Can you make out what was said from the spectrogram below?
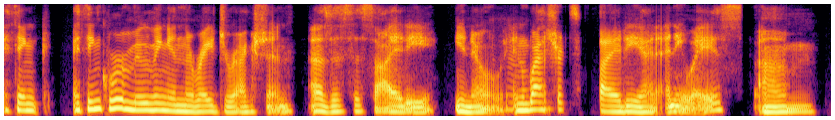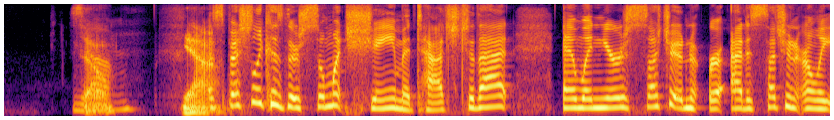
I think I think we're moving in the right direction as a society, you know, in Western society anyways. Um so Yeah. yeah. especially because there's so much shame attached to that and when you're such an er, at a, such an early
